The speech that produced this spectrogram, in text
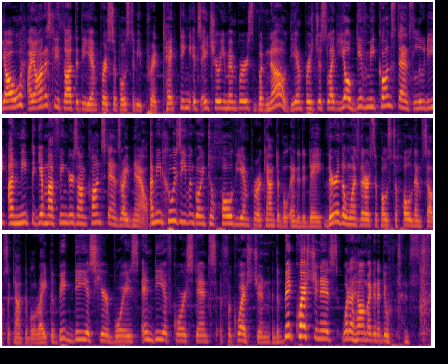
yo. I honestly thought that the Emperor is supposed to be protecting its HRE members, but no, the Emperor's just like, yo, give me Constance, Ludi. I need to get my fingers on Constance right now. I mean, who is even going to hold the Emperor accountable end of the day? They're the ones that are supposed to hold themselves accountable, right? The big D is here, boys. ND, of course, stands for question. And the big question is, what the hell am I gonna do with this?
